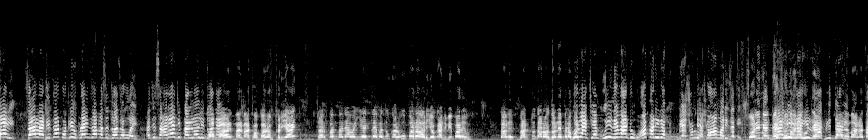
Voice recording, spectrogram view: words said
નહીં. સર વાડી જાર પોટલી ઉપડાઈને જા પછી જો જવું હોય. હજી સારે હજી કલ્લો લીધો નહીં. બાર માર વાત ભાર થોડી આય. સરપંચ બન્યા હોય એટલે બધું કરવું પડે. હરિયો કાઢવી પડે તારે વાત તું તારો ધોને પેલો ભરવા છે? મુઈ ને વાટું હો પડી રે. બેસો બેસો હો મરી જતી. સોળી મેલ બેસો નહીં, મારા નહીં, રાખવી દાડી. મારા તો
